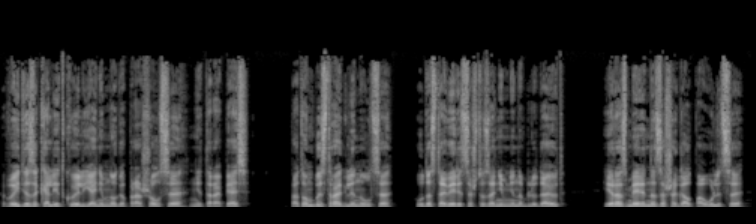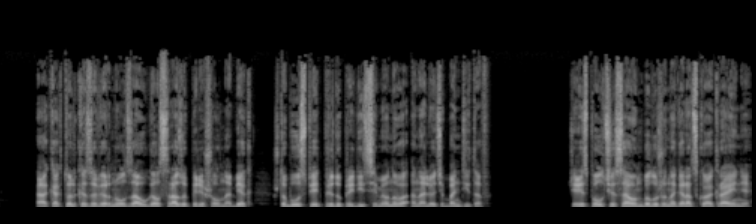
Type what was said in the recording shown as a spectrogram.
Выйдя за калитку, Илья немного прошелся, не торопясь, потом быстро оглянулся, удостовериться, что за ним не наблюдают, и размеренно зашагал по улице, а как только завернул за угол, сразу перешел на бег, чтобы успеть предупредить Семенова о налете бандитов. Через полчаса он был уже на городской окраине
